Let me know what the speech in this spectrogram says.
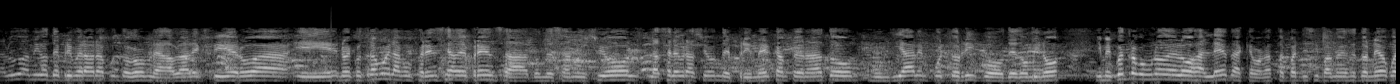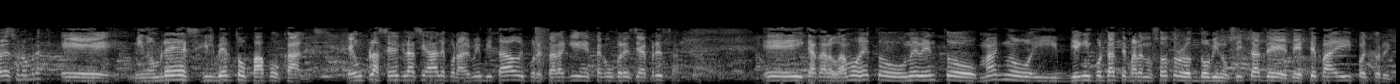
Saludos amigos de primerahora.com, les habla Alex Figueroa y nos encontramos en la conferencia de prensa donde se anunció la celebración del primer campeonato mundial en Puerto Rico de dominó y me encuentro con uno de los atletas que van a estar participando en ese torneo. ¿Cuál es su nombre? Eh, mi nombre es Gilberto Papo Cales. Es un placer, gracias Ale por haberme invitado y por estar aquí en esta conferencia de prensa. Eh, y catalogamos esto un evento magno y bien importante para nosotros, los dominocistas de, este país, Puerto Rico.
